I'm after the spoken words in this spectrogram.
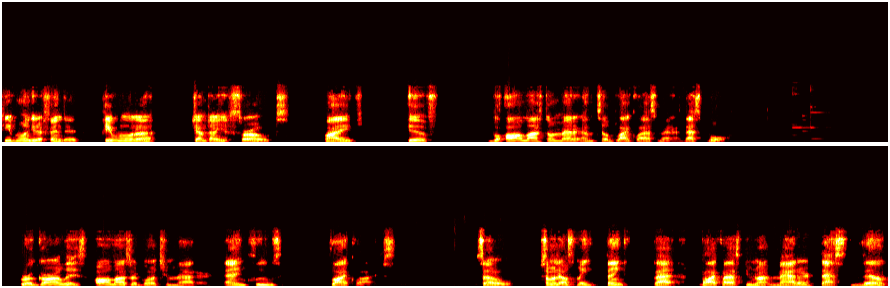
people want to get offended. People want to jump down your throat. Like, if all lives don't matter until Black Lives Matter, that's bull. Regardless, all lives are going to matter. That includes Black lives. So, someone else may think that Black lives do not matter. That's them.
